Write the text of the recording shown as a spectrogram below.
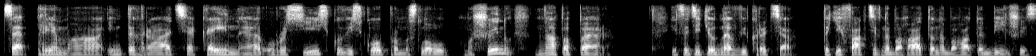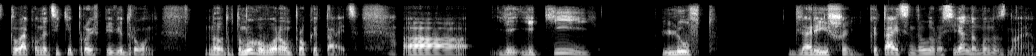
це пряма інтеграція КНР у російську військово-промислову машину на паперах. І це тільки одне відкриття. Таких фактів набагато набагато більше. Це далеко не тільки про FPV-дрони. Ну тобто, ми говоримо про китайців. А, який люфт для рішень китайці дали росіянам, ми не знаємо.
